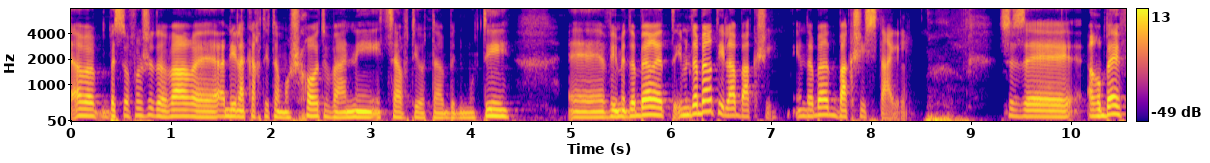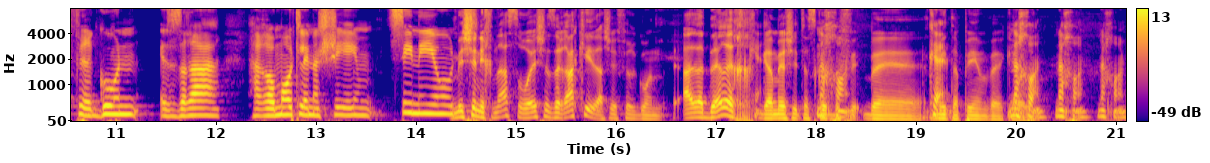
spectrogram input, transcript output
אבל בסופו של דבר uh, אני לקחתי את המושכות ואני הצבתי אותה בדמותי, אה, והיא מדברת, היא מדברת הילה בקשי, היא מדברת בקשי style. שזה הרבה פרגון, עזרה, הרמות לנשים, ציניות. מי שנכנס רואה שזה רק קהילה של פרגון. על הדרך כן. גם יש התעסקות נכון. כן. במיטאפים וכאלה. נכון, נכון, נכון.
